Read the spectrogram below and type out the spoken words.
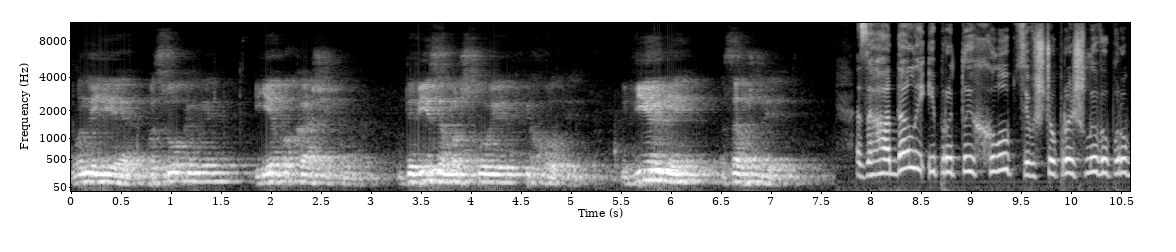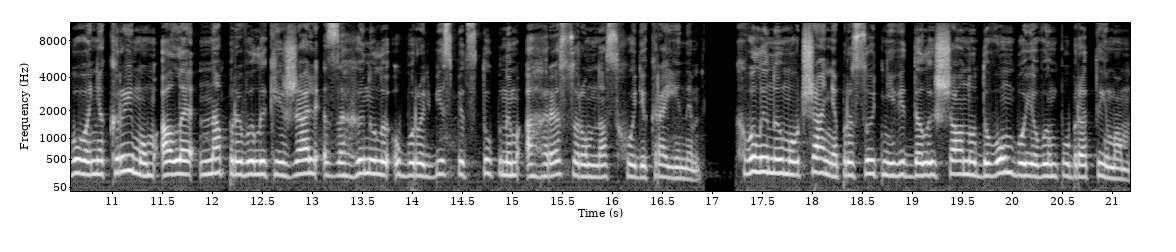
вони є високими, є показчиками. Девіза морської піхоти. Вірні завжди. Згадали і про тих хлопців, що пройшли випробування Кримом, але на превеликий жаль загинули у боротьбі з підступним агресором на сході країни. Хвилиною мовчання присутні віддали шану двом бойовим побратимам.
